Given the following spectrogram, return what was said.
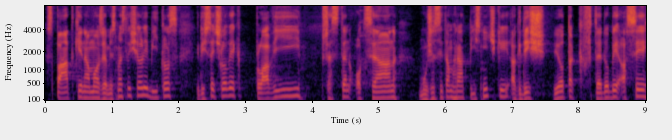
zpátky na moře. My jsme slyšeli Beatles, když se člověk plaví přes ten oceán, může si tam hrát písničky? A když jo, tak v té době asi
